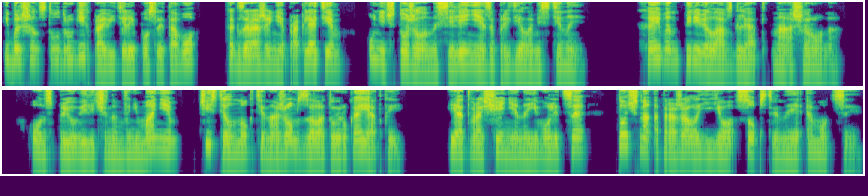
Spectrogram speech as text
и большинству других правителей после того, как заражение проклятием уничтожило население за пределами стены. Хейвен перевела взгляд на Ашерона. Он с преувеличенным вниманием чистил ногти ножом с золотой рукояткой, и отвращение на его лице точно отражало ее собственные эмоции.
